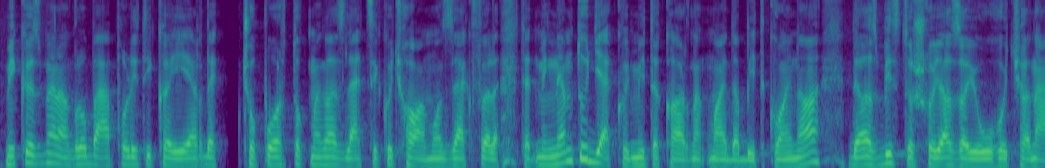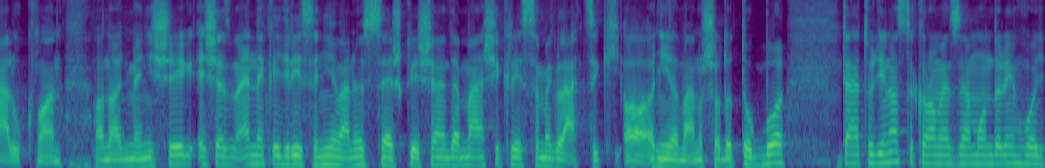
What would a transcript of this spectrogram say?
miközben a globálpolitikai érdekcsoportok meg az látszik, hogy halmozzák föl. Tehát még nem tudják, hogy mit akarnak majd a bitcoinnal, de az biztos, hogy az a jó, hogyha náluk van a nagy mennyiség, és ez ennek egy része nyilván összeesküvésen, de másik része meg látszik a, a nyilvános adatokból. Tehát, hogy én azt akarom ezzel mondani, hogy,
